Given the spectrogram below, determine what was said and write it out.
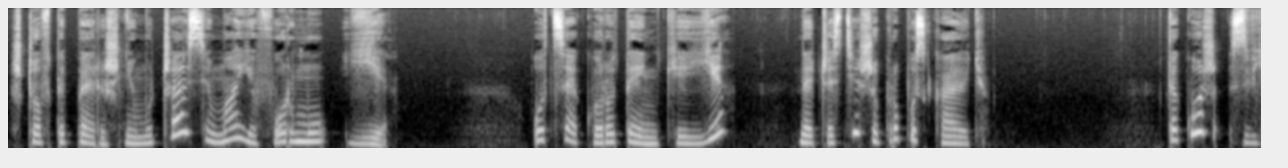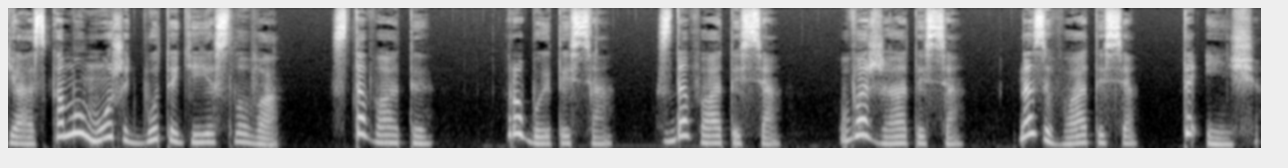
що в теперішньому часі має форму є. Оце коротеньке є найчастіше пропускають. Також зв'язками можуть бути дієслова ставати, робитися, здаватися, вважатися, називатися та інші.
